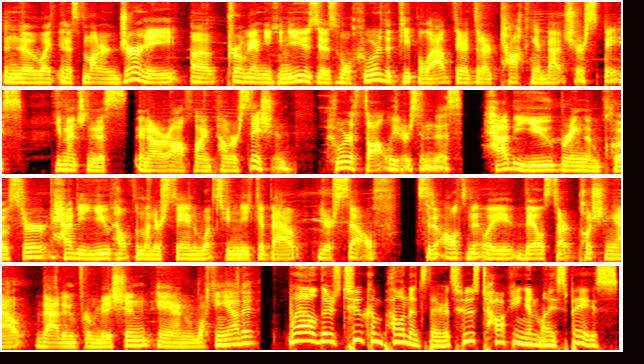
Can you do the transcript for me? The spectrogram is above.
in the like in this modern journey, a program you can use is well, who are the people out there that are talking about your space? You mentioned this in our offline conversation. Who are the thought leaders in this? How do you bring them closer? How do you help them understand what's unique about yourself so that ultimately they'll start pushing out that information and looking at it well, there's two components there. It's who's talking in my space,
